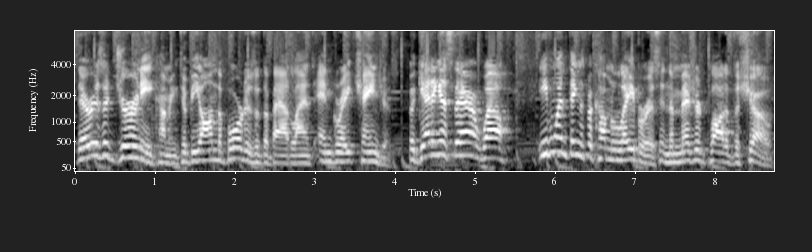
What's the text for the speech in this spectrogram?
there is a journey coming to beyond the borders of the Badlands and great changes. But getting us there, well, even when things become laborious in the measured plot of the show,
